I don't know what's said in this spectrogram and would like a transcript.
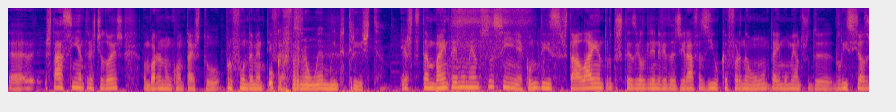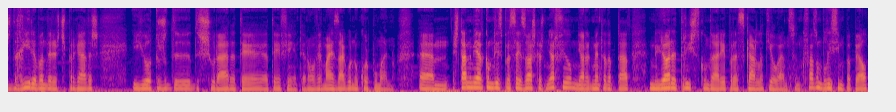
Eh, está assim entre estes dois, embora num contexto profundamente O diferente. Cafarnaum é muito triste. Este também tem momentos assim, é como disse, está lá entre o Tristeza e a Alegria na Vida das Girafas e o Cafarnaum tem momentos de, deliciosos de rir a bandeiras despregadas e outros de, de chorar até, até, enfim, até não haver mais água no corpo humano. Um, está nomeado, como disse, para seis Oscars, melhor filme, melhor argumento adaptado, melhor atriz secundária para Scarlett Johansson, que faz um belíssimo papel.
